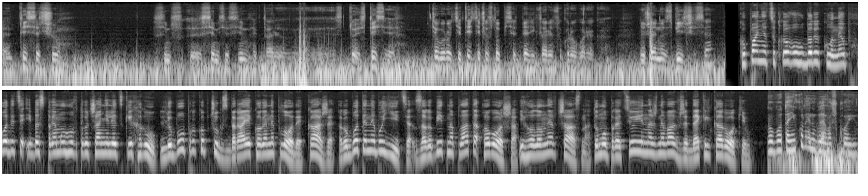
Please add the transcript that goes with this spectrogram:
е, 1077 гектарів. е, Тобто е, в цьому році 1155 гектарів цукрового буряка. Звичайно, збільшився. Купання цукрового буряку не обходиться і без прямого втручання людських рук. Любов Прокопчук збирає коренеплоди. Каже, роботи не боїться, заробітна плата хороша і головне вчасна, тому працює на жнивах вже декілька років. Робота ніколи не буде важкою.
